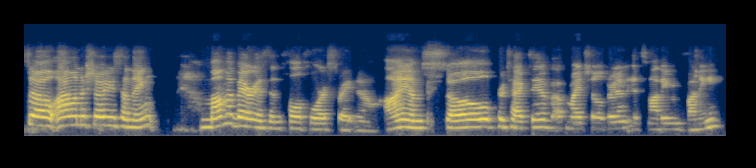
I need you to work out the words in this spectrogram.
So I want to show you something. Mama Bear is in full force right now. I am so protective of my children. It's not even funny.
